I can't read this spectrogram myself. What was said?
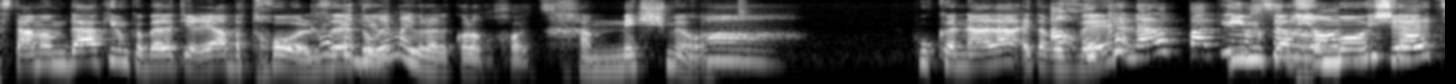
סתם עמדה, כאילו מקבלת ירייה בטחול. כמה זה כדורים כאילו, היו לה לכל הרוחות? 500. הוא קנה לה את הרובה אה, הוא קנה לה fucking עם מחסניות. תחמושת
